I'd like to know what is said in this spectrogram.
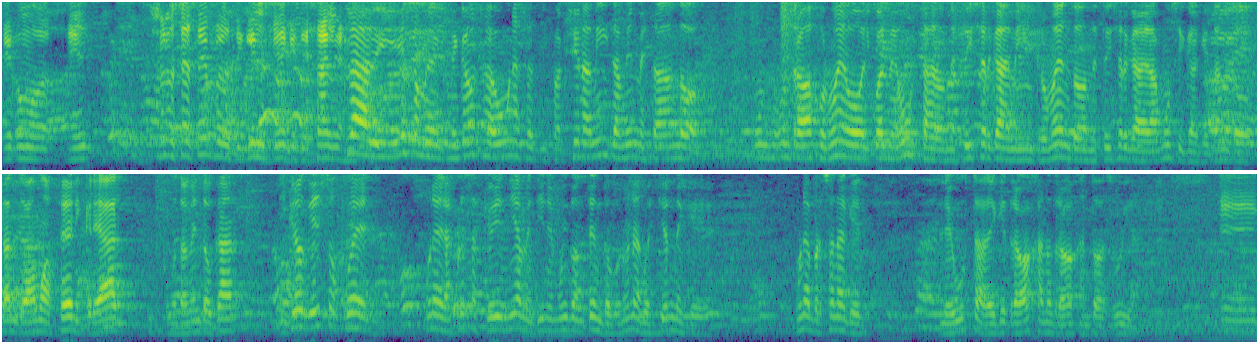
Es como, eh, yo lo sé hacer, pero te quiero enseñar que te salga. Claro, y eso me, me causa una satisfacción a mí, también me está dando un, un trabajo nuevo, el cual me gusta, donde estoy cerca de mis instrumentos, donde estoy cerca de la música que tanto, tanto vamos a hacer y crear, como también tocar. Y creo que eso fue una de las cosas que hoy en día me tiene muy contento, por una cuestión de que una persona que le gusta de qué trabaja, no trabaja en toda su vida. Eh,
